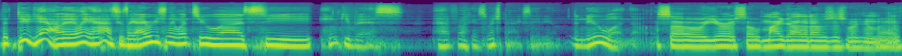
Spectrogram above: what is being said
but dude, yeah, I mean, I only ask because like I recently went to uh, see Incubus at fucking Switchback Stadium, the new one though. So you're so my guy that I was just working with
